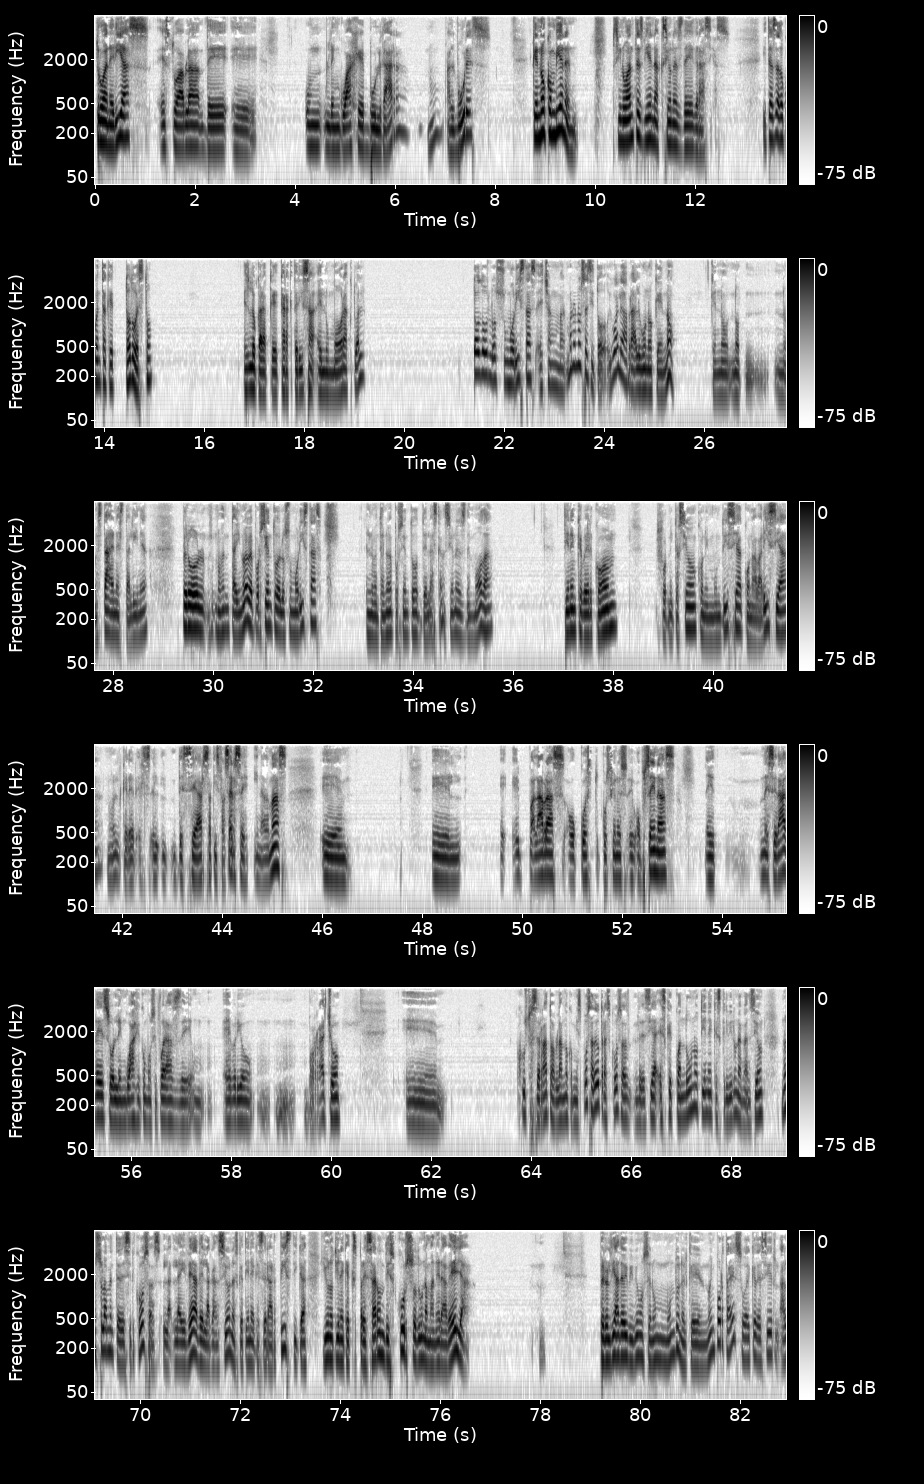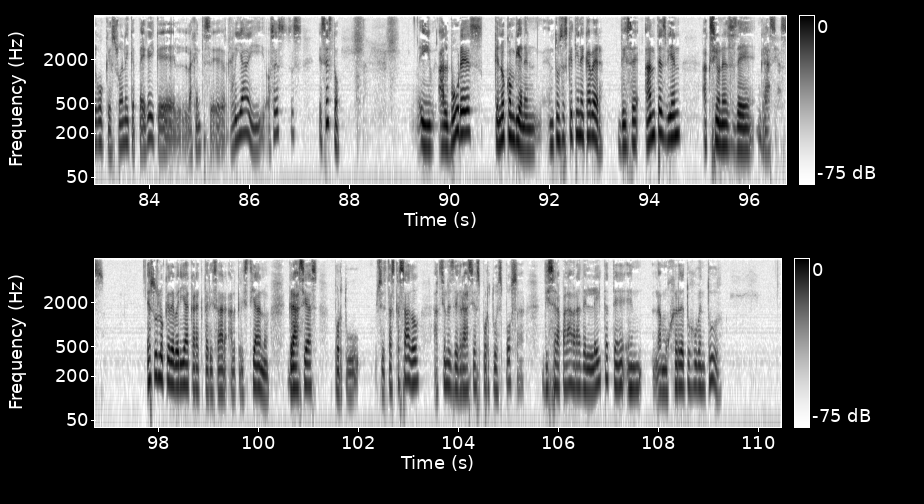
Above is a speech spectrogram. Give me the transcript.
truanerías, esto habla de eh, un lenguaje vulgar, albures, que no convienen sino antes bien acciones de gracias. ¿Y te has dado cuenta que todo esto es lo que caracteriza el humor actual? Todos los humoristas echan mano, bueno, no sé si todo, igual habrá alguno que no, que no, no, no está en esta línea, pero el 99% de los humoristas, el 99% de las canciones de moda tienen que ver con fornicación, con inmundicia, con avaricia, ¿no? el querer, el, desear satisfacerse y nada más. Eh, eh, eh, palabras o cuestiones obscenas, necedades o lenguaje como si fueras de un ebrio, borracho. Eh, justo hace rato hablando con mi esposa de otras cosas, le decía, es que cuando uno tiene que escribir una canción, no es solamente decir cosas, la, idea de la canción es que tiene que ser artística y uno tiene que expresar un discurso de una manera bella. Pero el día de hoy vivimos en un mundo en el que no importa eso, hay que decir algo que suene y que pegue y que la gente se ría y, o sea, es, es, es esto. Y albures que no convienen. Entonces, ¿qué tiene que haber? Dice, antes bien, acciones de gracias. Eso es lo que debería caracterizar al cristiano. Gracias por tu, si estás casado, acciones de gracias por tu esposa. Dice la palabra, deleítate en la mujer de tu juventud.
